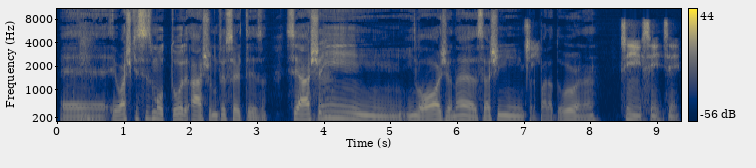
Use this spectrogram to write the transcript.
É, eu acho que esses motores. Acho, não tenho certeza. Você acha uhum. em, em loja, né? Você acha em Sim. preparador, né? Sim, sim, sim.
